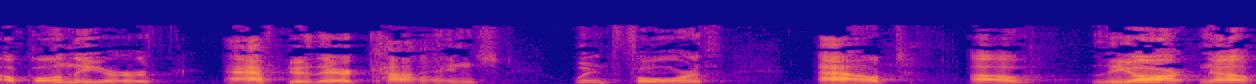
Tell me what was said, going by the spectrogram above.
upon the earth, after their kinds, went forth out of the ark. Now,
